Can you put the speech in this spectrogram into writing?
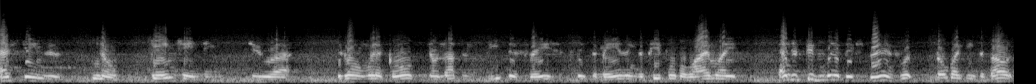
X Games is you know game changing to uh, to go and win a gold. You know, nothing beat this race. It's, it's amazing. The people, the limelight, and just people that have experienced what snowbiking is about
